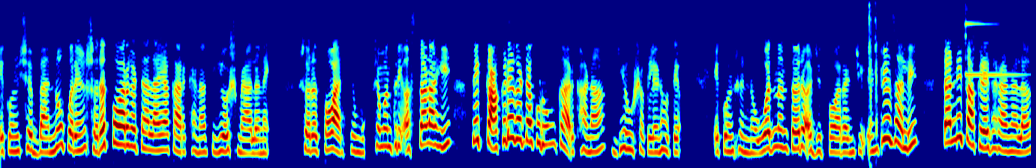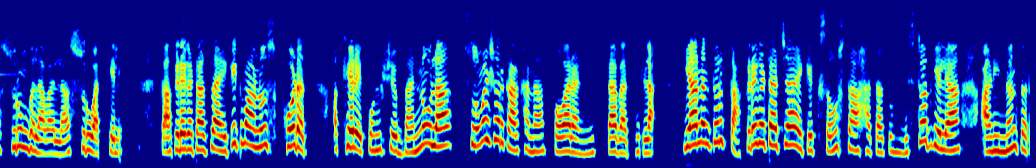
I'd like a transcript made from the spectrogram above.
एकोणीसशे ब्याण्णव पर्यंत शरद पवार गटाला या कारखान्यात यश मिळालं नाही. शरद पवार हे मुख्यमंत्री असतानाही ते काकडे गटाकडून कारखाना घेऊ शकले नव्हते. एकोणीसशे नव्वद नंतर अजित पवारांची एंट्री झाली. त्यांनी काकडे घराण्याला सुरुंग लावायला सुरुवात केली. काकडे गटाचा एक एक माणूस फोडत अखेर एकोणीसशे ब्याण्णव ला सोमेश्वर कारखाना पवारांनी ताब्यात घेतला. यानंतर काकडे गटाच्या एक एक संस्था हातातून निसटत गेल्या आणि नंतर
